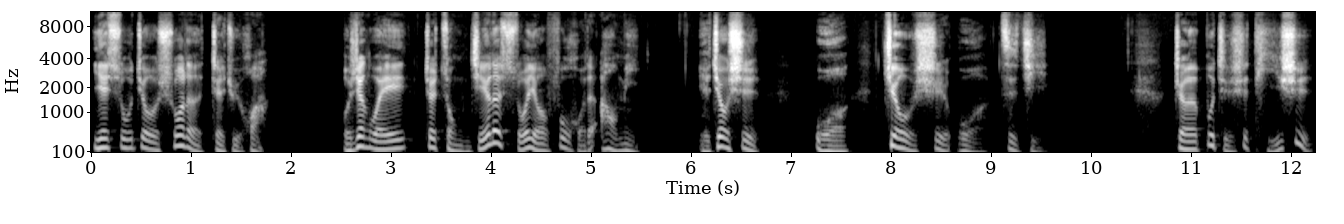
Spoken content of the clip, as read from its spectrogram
耶稣就说了这句话。我认为这总结了所有复活的奥秘，也就是我就是我自己。这不只是提示，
